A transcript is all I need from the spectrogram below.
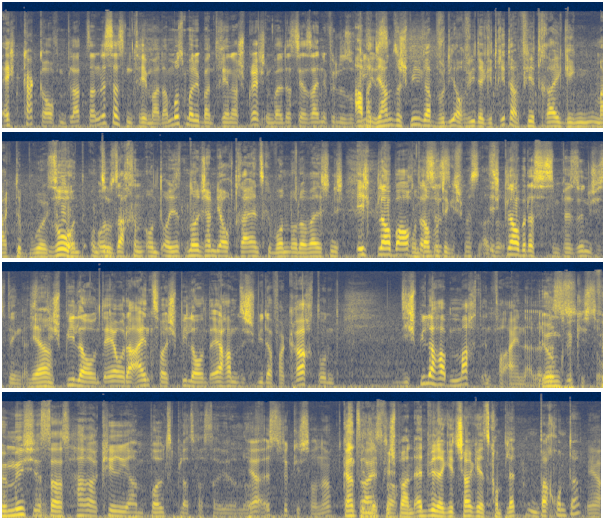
echt Kacke auf dem Platz, dann ist das ein Thema. Da muss man über den Trainer sprechen, weil das ja seine Philosophie Aber ist. die haben so Spiele gehabt, wo die auch wieder gedreht haben. 4-3 gegen Magdeburg So, und, und so und- Sachen. Und jetzt neulich haben die auch 3-1 gewonnen oder weiß ich nicht. Ich glaube auch, Und dass es, also- ich glaube, dass es ein persönliches Ding ist. Ja. Die Spieler und er oder ein, zwei Spieler und er haben sich wieder verkracht und die Spieler haben Macht in Vereinen, Alter. Jungs, das ist wirklich so. für mich ist das Harakiri am Bolzplatz, was da wieder läuft. ja, ist wirklich so, ne? Ganz Bin jetzt gespannt. Entweder geht Schalke jetzt komplett den Bach runter Ja.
